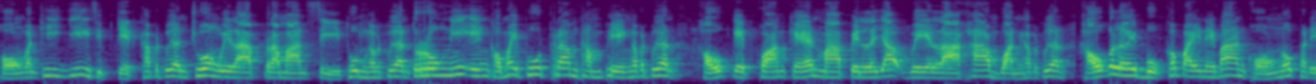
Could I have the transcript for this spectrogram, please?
ของวันที่ 27 ครับเพื่อนๆช่วงเวลาประมาณ4ี่ทุ่มครับเพื่อนๆตรงนี้เองเขาไม่พูดพร่ำทำเพลงครับเพื่อนๆ เขาเก็บความแค้นมาเป็นระยะเวลาข้ามวันครับเพื่อนๆเขาก็เลยบุกเข้าไปในบ้านของนพเด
